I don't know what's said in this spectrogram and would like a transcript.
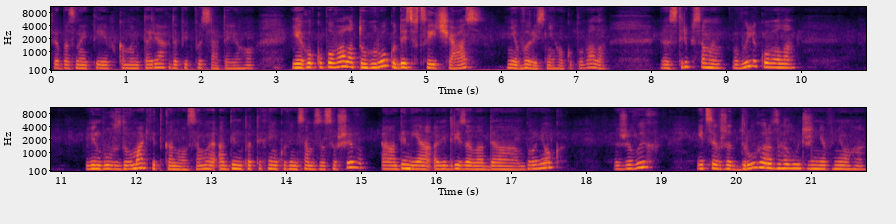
Треба знайти в коментарях да підписати його. Я його купувала того року, десь в цей час. Ні, в вересні його купувала е, з тріпсами, вилікувала. Він був з двома квітконосами. Один потихеньку він сам засушив, а один я відрізала до броньок живих. І це вже друге розгалудження в нього.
